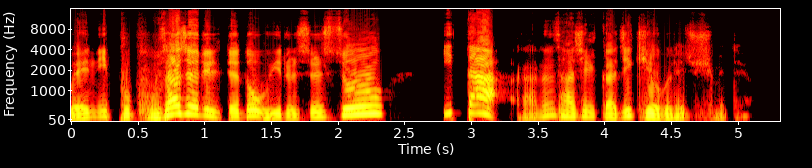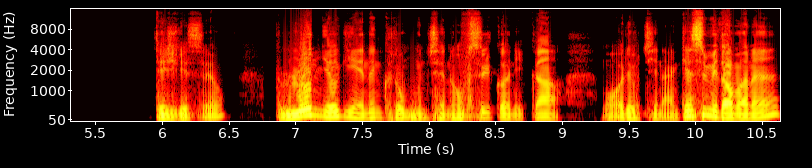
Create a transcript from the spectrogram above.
when if 부사절일 때도 will을 쓸 수 있다라는 사실까지 기억을 해주시면 돼요. 되시겠어요? 물론 여기에는 그런 문제는 없을 거니까 뭐 어렵진 않겠습니다만은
